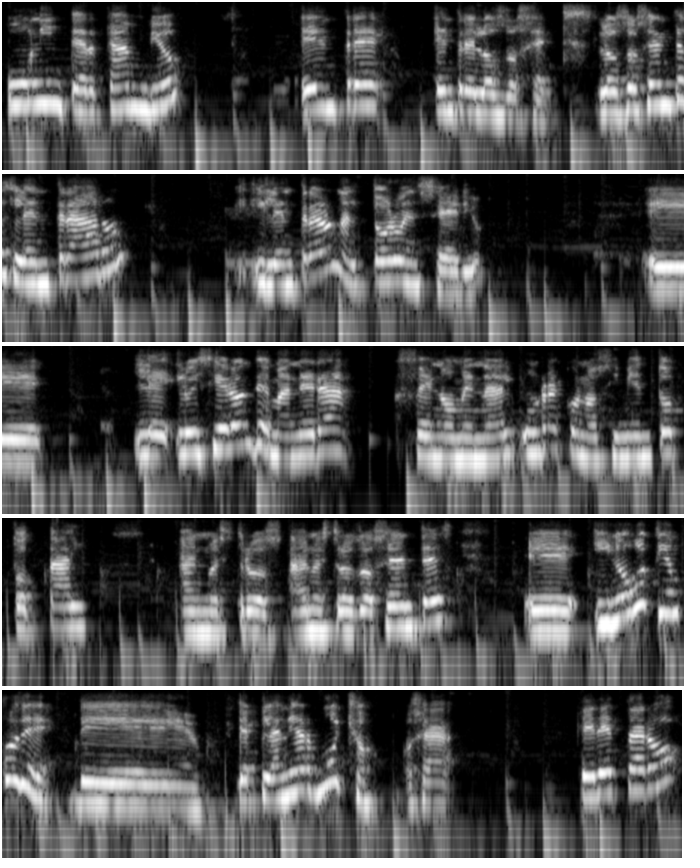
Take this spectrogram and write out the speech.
un intercambio entre entre los docentes. Los docentes le entraron y le entraron al toro en serio. Eh, lo hicieron de manera fenomenal, un reconocimiento total a nuestros, a nuestros docentes eh, y no hubo tiempo de, de planear mucho. O sea, Querétaro,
